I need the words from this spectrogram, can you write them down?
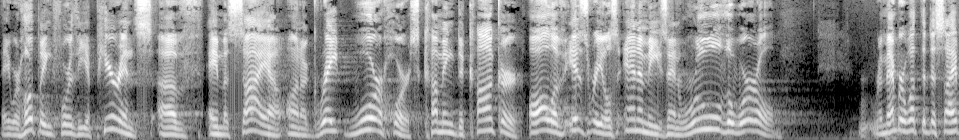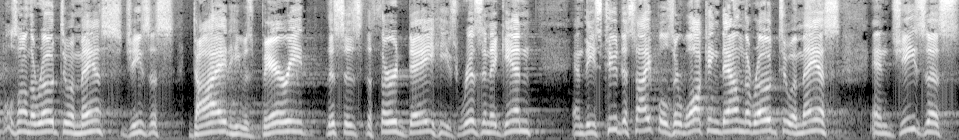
They were hoping for the appearance of a Messiah on a great war horse coming to conquer all of Israel's enemies and rule the world. Remember what the disciples on the road to Emmaus? Jesus died, he was buried. This is the third day, he's risen again. And these two disciples are walking down the road to Emmaus, and Jesus,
